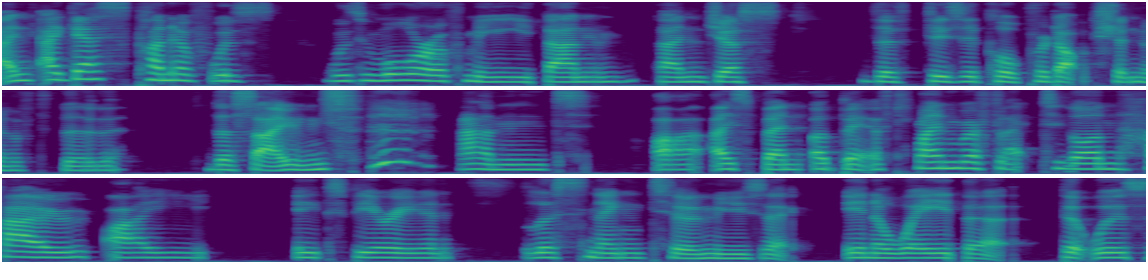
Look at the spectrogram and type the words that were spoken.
I, I guess, kind of was was more of me than than just the physical production of the the sounds, and uh, I spent a bit of time reflecting on how I experience listening to music in a way that that was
